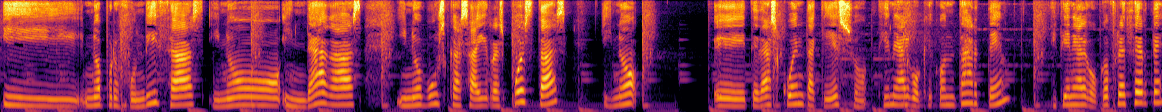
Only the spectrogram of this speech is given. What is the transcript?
y no profundizas, y no indagas, y no buscas ahí respuestas, y no eh, te das cuenta que eso tiene algo que contarte, y tiene algo que ofrecerte,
